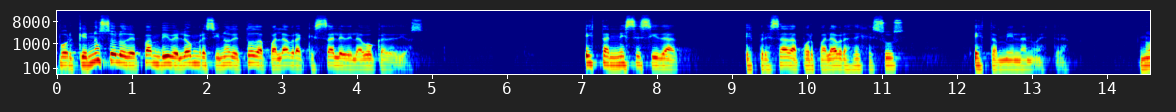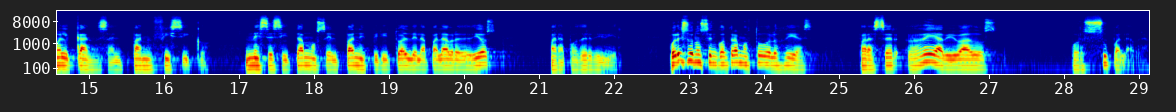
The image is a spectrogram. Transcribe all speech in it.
Porque no solo de pan vive el hombre, sino de toda palabra que sale de la boca de Dios. Esta necesidad expresada por palabras de Jesús es también la nuestra. No alcanza el pan físico, necesitamos el pan espiritual de la palabra de Dios para poder vivir. Por eso nos encontramos todos los días para ser reavivados por su palabra.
